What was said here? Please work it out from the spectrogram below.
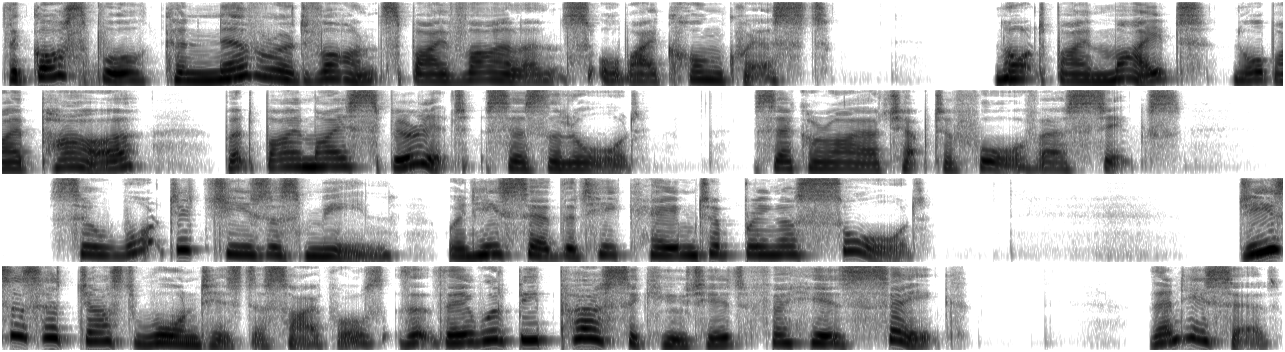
The gospel can never advance by violence or by conquest. Not by might nor by power, but by my spirit, says the Lord. Zechariah chapter 4, verse 6. So, what did Jesus mean when he said that he came to bring a sword. Jesus had just warned his disciples that they would be persecuted for his sake. Then he said,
